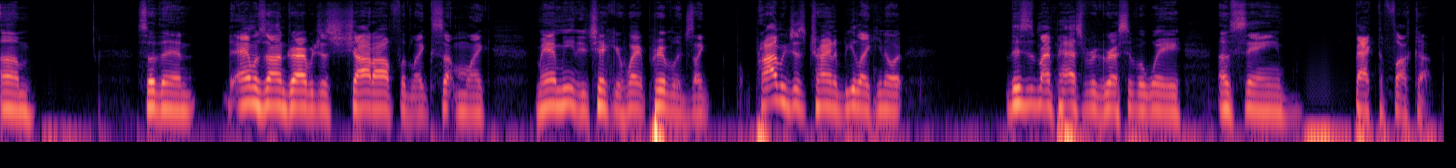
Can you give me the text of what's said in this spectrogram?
Um. So then the Amazon driver just shot off with like something like, "Man, me need to check your white privilege." Like, probably just trying to be like, you know what? This is my passive aggressive way of saying, "Back the fuck up."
